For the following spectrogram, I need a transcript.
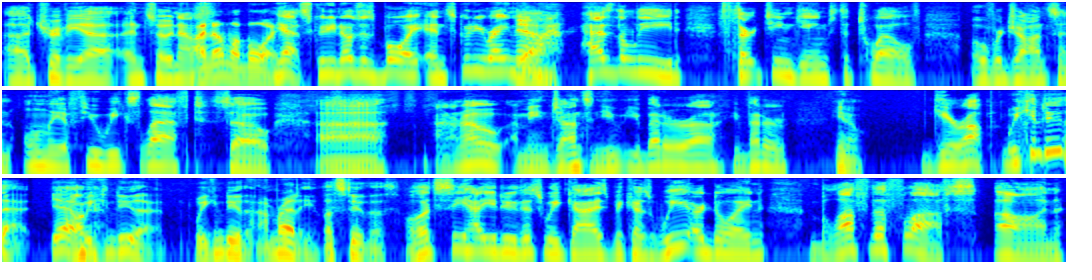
uh, trivia, and so now I know my boy. Yeah, Scooty knows his boy, and Scooty right now Yeah. has the lead, thirteen games to twelve over Johnson. Only a few weeks left, so uh, I don't know. I mean, Johnson, you you better uh, you better you know gear up. we can do that. Yeah, we can do that. We can do that. I'm ready. Let's do this. Well, let's see how you do this week, guys, because we are doing Bluff the Fluffs on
